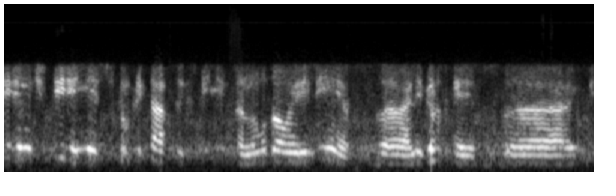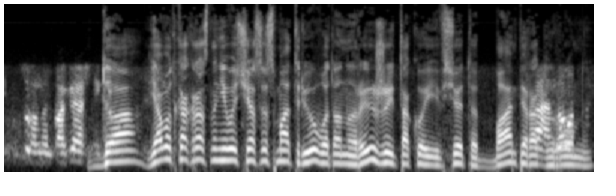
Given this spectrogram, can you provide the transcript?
4 на 4 есть в комплектации экспедиция на удовой резине с э, лебедкой, с э, экспедиционным багажником. Да, я вот как раз на него сейчас и смотрю, вот он рыжий такой, и все это, бампер а, огромный.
